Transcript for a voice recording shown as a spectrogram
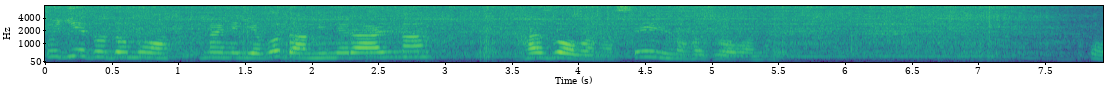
Тоді додамо, в мене є вода мінеральна, газована, сильно газована. О.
